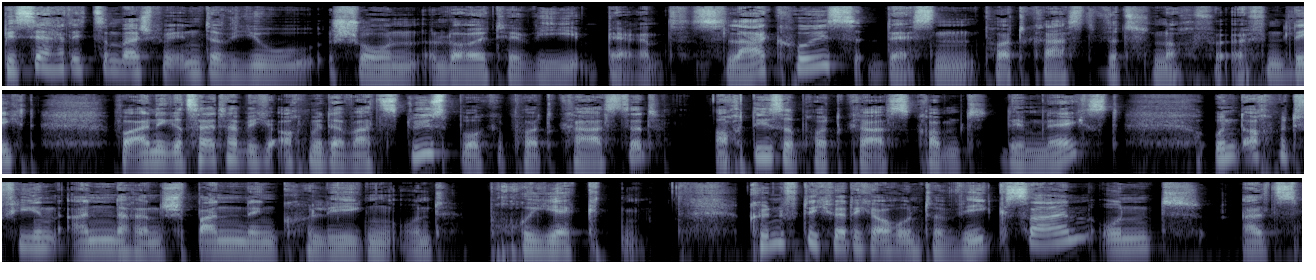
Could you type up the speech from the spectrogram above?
Bisher hatte ich zum Beispiel Interview schon Leute wie Bernd Slakhuis, dessen Podcast wird noch veröffentlicht. Vor einiger Zeit habe ich auch mit der Watz Duisburg gepodcastet. Auch dieser Podcast kommt demnächst und auch mit vielen anderen spannenden Kollegen und Projekten. Künftig werde ich auch unterwegs sein und als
